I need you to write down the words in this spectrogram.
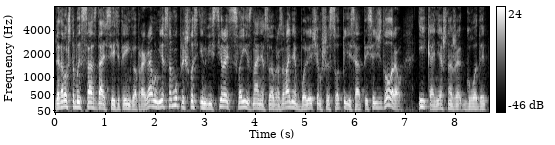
для того, чтобы создать все эти тренинговые программы, мне самому пришлось инвестировать свои знания, свое образование более чем 650 тысяч долларов. И, конечно же, годы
